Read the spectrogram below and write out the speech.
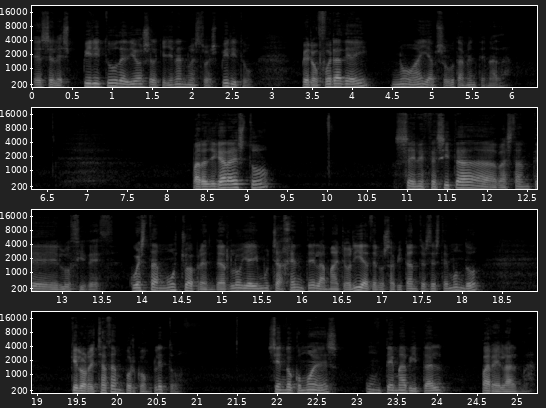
Es el Espíritu de Dios el que llena nuestro espíritu, pero fuera de ahí no hay absolutamente nada. Para llegar a esto se necesita bastante lucidez. Cuesta mucho aprenderlo y hay mucha gente, la mayoría de los habitantes de este mundo, que lo rechazan por completo, siendo como es un tema vital para el alma.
